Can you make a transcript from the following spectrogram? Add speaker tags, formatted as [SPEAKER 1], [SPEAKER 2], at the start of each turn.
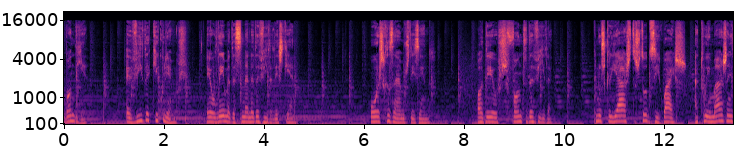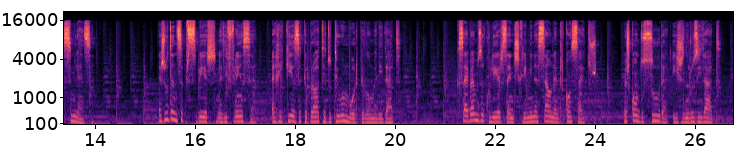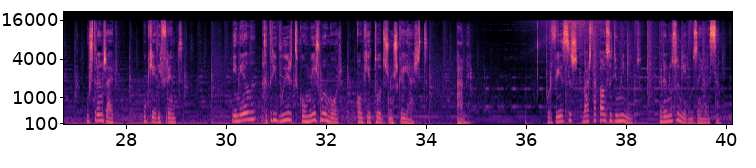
[SPEAKER 1] Bom dia. A vida que acolhemos é o lema da Semana da Vida deste ano. Hoje rezamos dizendo: Ó oh Deus, fonte da vida, que nos criastes todos iguais à tua imagem e semelhança. Ajuda-nos a perceber, na diferença, a riqueza que brota do teu amor pela humanidade. Que saibamos acolher sem discriminação nem preconceitos, mas com doçura e generosidade, o estrangeiro, o que é diferente e nele retribuir-te com o mesmo amor com que a todos nos criaste. Amém. Por vezes, basta a pausa de um minuto para nos unirmos em oração.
